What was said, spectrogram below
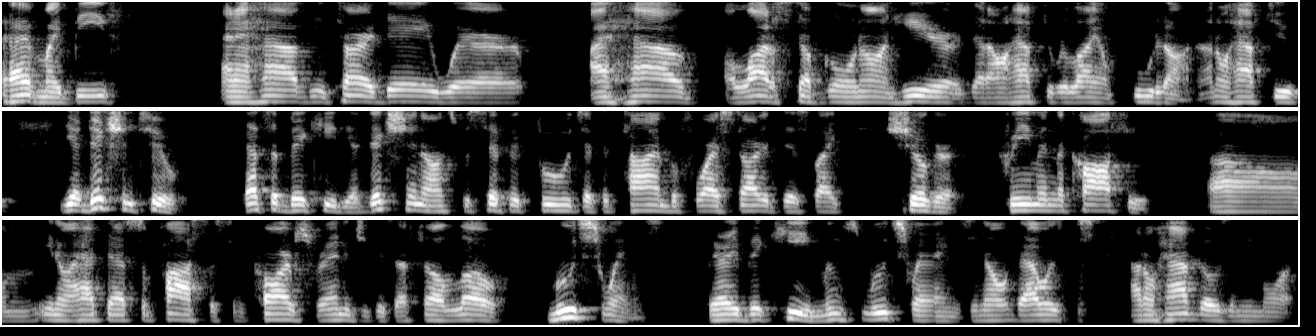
I have my beef, and I have the entire day where I have a lot of stuff going on here that I don't have to rely on food on. I don't have to. The addiction too. That's a big key. The addiction on specific foods at the time before I started this, like sugar, cream in the coffee. Um, you know, I had to have some pasta, some carbs for energy because I felt low. Mood swings, very big key. Mood, mood swings. You know, that was I don't have those anymore.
